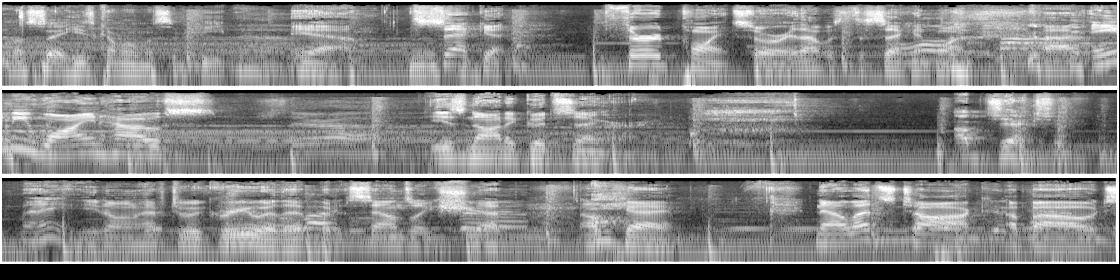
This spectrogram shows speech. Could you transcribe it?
I'm gonna say he's coming with some heat. Yeah. Second, third point. Sorry, that was the second one. Uh, Amy Winehouse is not a good singer. Objection. Hey, you don't have to agree with it, but it sounds like shit. Okay. Now let's talk about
